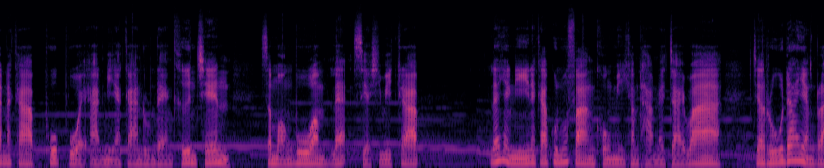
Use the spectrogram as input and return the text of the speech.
ทย์นะครับ ผู้ป่วยอาจมีอาการรุนแรงขึ้น เช่น สมองบวมและเสียชีวิตครับ และอย่างนี้นะครับคุณผู้ฟังคงมีคำถามในใจว่า จะรู้ได้อย่างไร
